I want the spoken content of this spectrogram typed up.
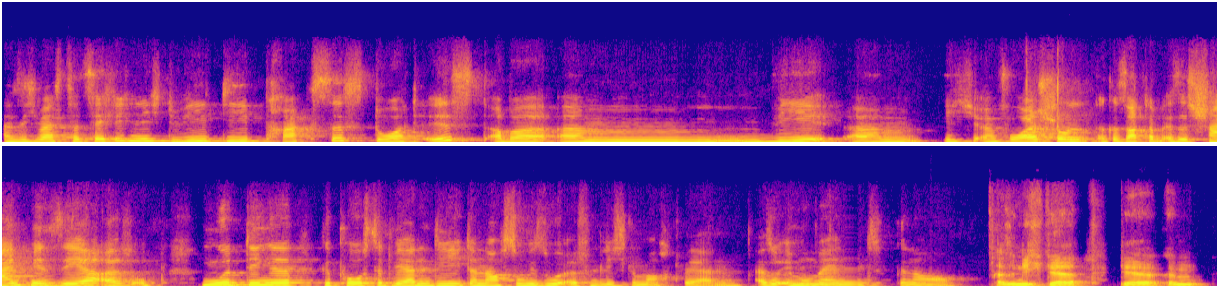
Also ich weiß tatsächlich nicht, wie die Praxis dort ist, aber ähm, wie ähm, ich äh, vorher schon gesagt habe, es ist, scheint mir sehr, als ob nur Dinge gepostet werden, die danach sowieso öffentlich gemacht werden. Also im Moment, genau. Also nicht der, der ähm, äh,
